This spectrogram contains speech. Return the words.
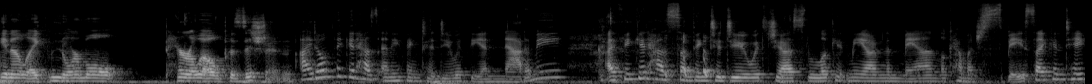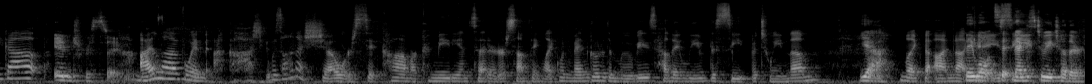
in a like normal parallel position I don't think it has anything to do with the anatomy. I think it has something to do with just look at me, I'm the man, look how much space I can take up. interesting. I love when, oh gosh, it was on a show or sitcom or comedian said it or something, like when men go to the movies, how they leave the seat between them, yeah. Like the I'm not they won't sit seat. next to each other.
